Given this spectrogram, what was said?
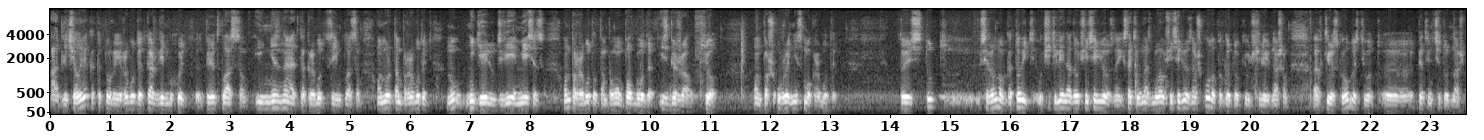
А для человека, который работает каждый день, выходит перед классом и не знает, как работать с этим классом, он может там проработать, ну, неделю, две, месяц. Он проработал там, по-моему, полгода и сбежал. Все. Он пош... уже не смог работать. То есть тут все равно готовить учителей надо очень серьезно. И, кстати, у нас была очень серьезная школа подготовки учителей в нашем, э, в Кировской области, вот э, пединститут наш.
